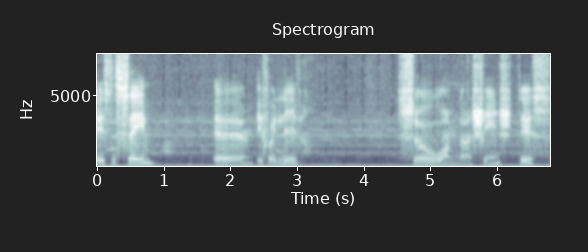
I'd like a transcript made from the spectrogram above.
is the same uh, if I leave. So I'm gonna change this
